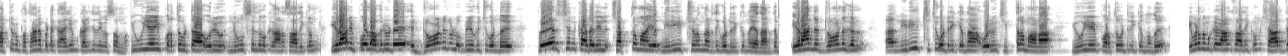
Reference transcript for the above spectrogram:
മറ്റൊരു പ്രധാനപ്പെട്ട കാര്യം കഴിഞ്ഞ ദിവസം യു എ പുറത്തുവിട്ട ഒരു ന്യൂസിൽ നമുക്ക് കാണാൻ സാധിക്കും. ഇറാൻ ഇപ്പോൾ അവരുടെ ഡ്രോണുകൾ ഉപയോഗിച്ചുകൊണ്ട് പേർഷ്യൻ കടലിൽ ശക്തമായ നിരീക്ഷണം നടത്തിക്കൊണ്ടിരിക്കുന്നു എന്നാണ്. ഇറാന്റെ ഡ്രോണുകൾ നിരീക്ഷിച്ചു കൊണ്ടിരിക്കുന്ന ഒരു ചിത്രമാണ് യു എ പുറത്തുവിട്ടിരിക്കുന്നത്. ഇവിടെ നമുക്ക് കാണാൻ സാധിക്കും ഷാർജ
